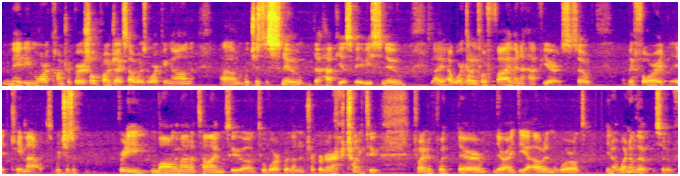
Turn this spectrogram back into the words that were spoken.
maybe more controversial projects I was working on, um, which is the SNOO, the happiest baby SNOO. I, I worked on it for five and a half years. So before it, it came out, which is a pretty long amount of time to uh, to work with an entrepreneur trying to trying to put their their idea out in the world. You know, one of the sort of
